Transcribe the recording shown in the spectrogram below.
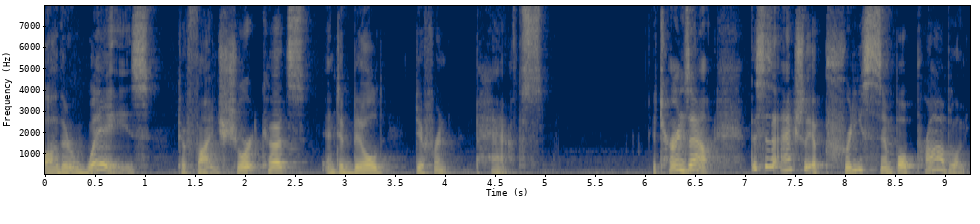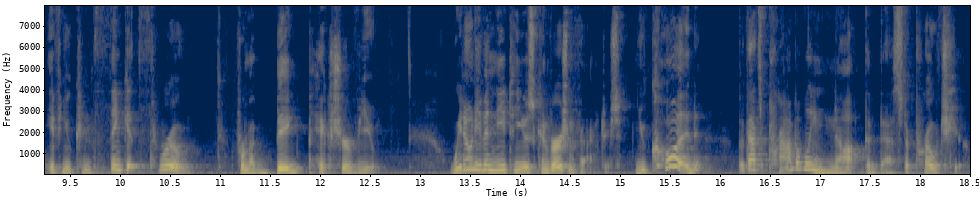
other ways to find shortcuts and to build different paths. It turns out this is actually a pretty simple problem if you can think it through from a big picture view. We don't even need to use conversion factors. You could, but that's probably not the best approach here.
